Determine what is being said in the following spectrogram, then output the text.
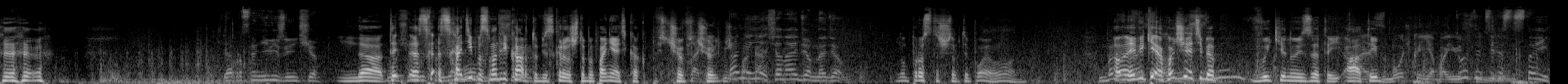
Я просто не вижу ничего. Да, ты э, сходи, посмотри карту без крыл, чтобы понять, как, чё- Да, не, не, сейчас найдем, найдем. Ну, просто, чтобы ты понял, ну ладно. Блин, А, Эвике, а а хочешь я тебя выкину из этой... А, А, ты... с бочкой я боюсь. Кто это интересно стоит?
